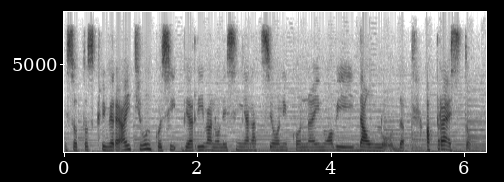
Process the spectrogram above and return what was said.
sottoscrivere iTunes così vi arrivano le segnalazioni con i nuovi download. A presto!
